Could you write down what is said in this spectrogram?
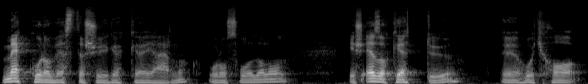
mekkora veszteségekkel járnak orosz oldalon, és ez a kettő, hogyha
